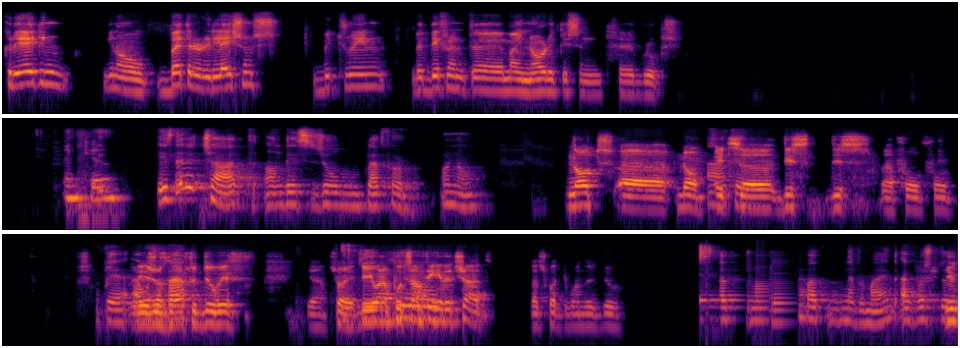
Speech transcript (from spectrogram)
creating, you know, better relations between the different uh, minorities and uh, groups. Thank you. Is there a chat on this Zoom platform or no? Not uh, no, ah, it's okay. uh, this this uh, for for okay, reasons that have to do with yeah. Sorry, do you want to put something in the chat? That's what you wanted to do. But never mind. I was to. You,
